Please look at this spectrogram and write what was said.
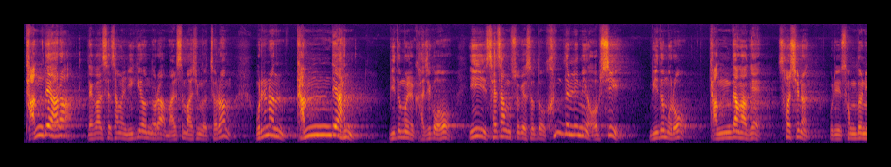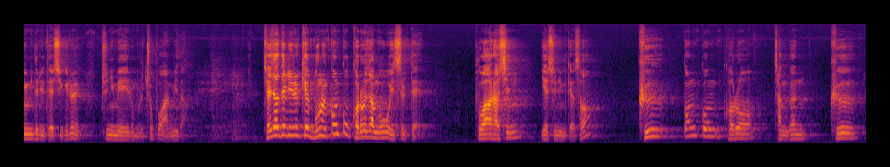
담대하라. 내가 세상을 이기었노라 말씀하신 것처럼 우리는 담대한 믿음을 가지고 이 세상 속에서도 흔들림이 없이 믿음으로 당당하게 서시는 우리 성도님들이 되시기를 주님의 이름으로 축복합니다. 제자들이 이렇게 문을 꽁꽁 걸어 잠그고 있을 때 부활하신 예수님께서 그 꽁꽁 걸어 잠근 그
